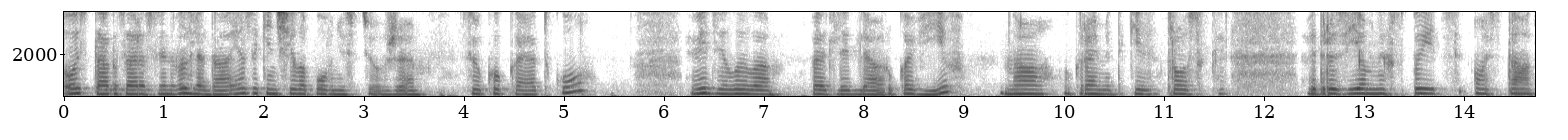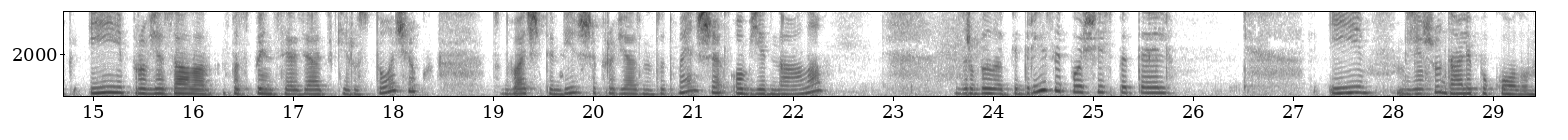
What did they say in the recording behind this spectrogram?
Ось так зараз він виглядає. Закінчила повністю вже цю кокетку, відділила петлі для рукавів на окремі такі тросики від роз'ємних спиць, ось так. І пров'язала по спинці азіатський росточок. Тут, бачите, більше пров'язано, тут менше. Об'єднала, зробила підрізи по 6 петель і в'яжу далі по колу.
